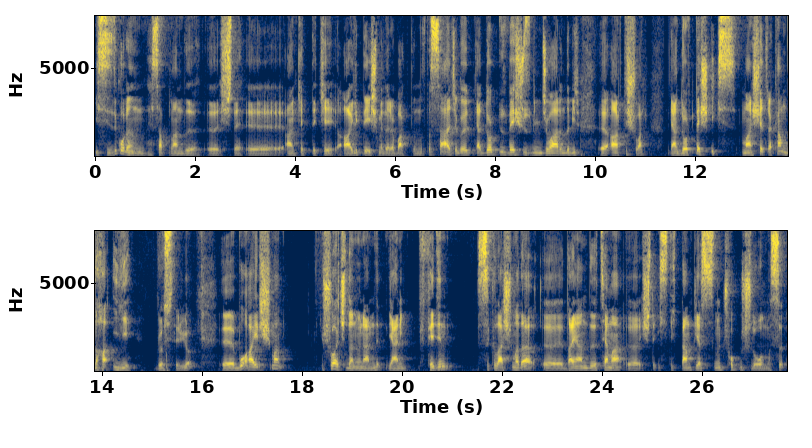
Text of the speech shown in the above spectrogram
işsizlik oranının hesaplandığı işte anketteki aylık değişmelere baktığımızda sadece böyle yani 400-500 bin civarında bir artış var. Yani 4-5x manşet rakam daha iyi gösteriyor. E, bu ayrışma şu açıdan önemli. Yani Fed'in sıkılaşmada e, dayandığı tema e, işte istihdam piyasasının çok güçlü olması.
